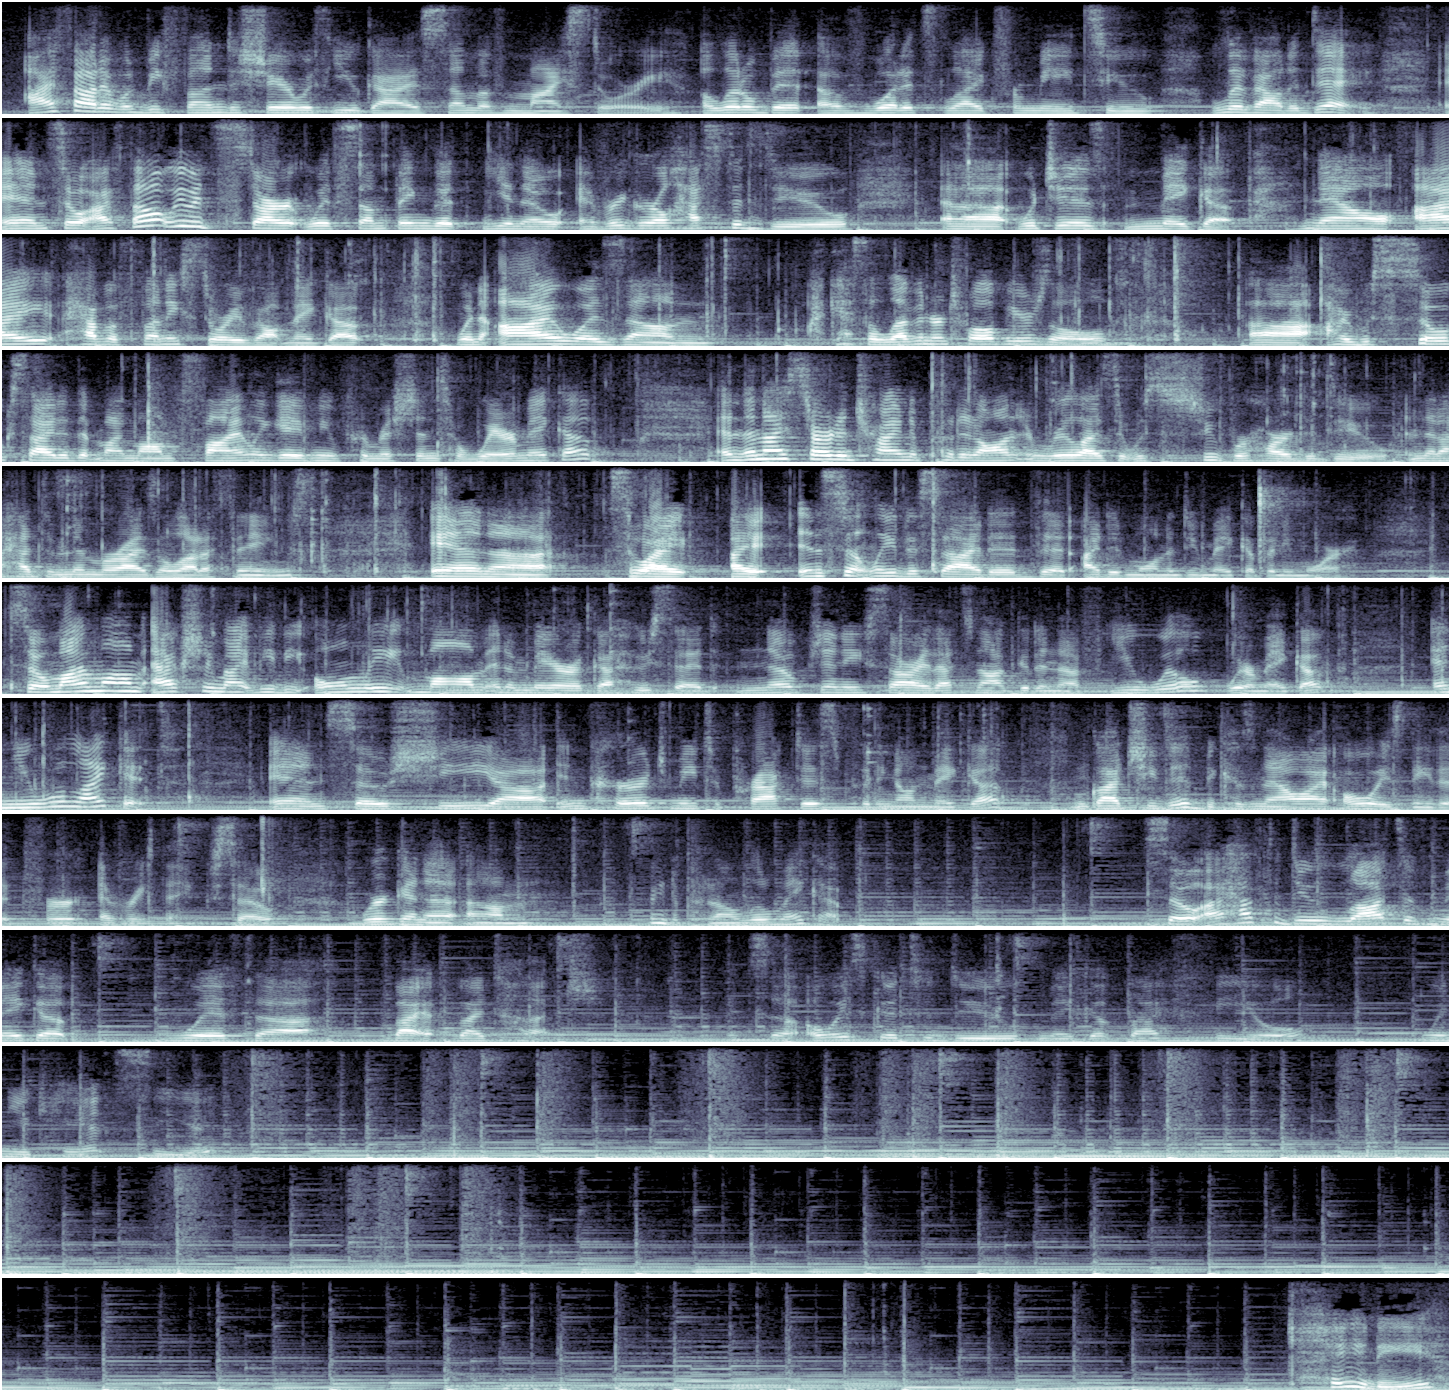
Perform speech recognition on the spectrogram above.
I thought it would be fun to share with you guys some of my story, a little bit of what it's like for me to live out a day. And so I thought we would start with something that, you know, every girl has to do, uh, which is makeup. Now, I have a funny story about makeup. When I was, um, I guess, 11 or 12 years old, uh, I was so excited that my mom finally gave me permission to wear makeup. And then I started trying to put it on and realized it was super hard to do and that I had to memorize a lot of things. And uh, so I, I instantly decided that I didn't want to do makeup anymore. So my mom actually might be the only mom in America who said, nope, Ginny, sorry, that's not good enough. You will wear makeup and you will like it. And so she uh, encouraged me to practice putting on makeup. I'm glad she did because now I always need it for everything. So we're gonna, um, we're gonna put on a little makeup. So I have to do lots of makeup with, uh, by, by touch. It's uh, always good to do makeup by feel when you can't see it. Katie,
